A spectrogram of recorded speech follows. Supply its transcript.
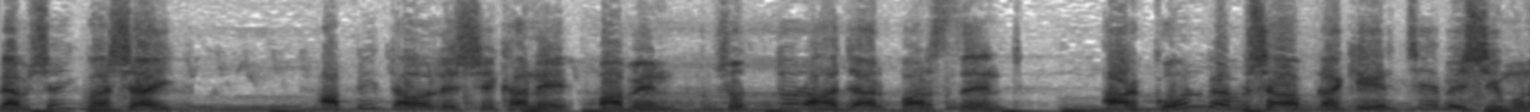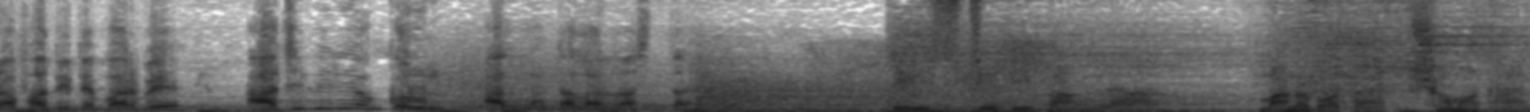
ব্যবসায়িক ভাষায় আপনি তাহলে সেখানে পাবেন সত্তর হাজার পার্সেন্ট আর কোন ব্যবসা আপনাকে এর চেয়ে বেশি মুনাফা দিতে পারবে আজই বিনিয়োগ করুন আল্লাহ তালার রাস্তায়। বাংলা মানবতার সমাধান।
